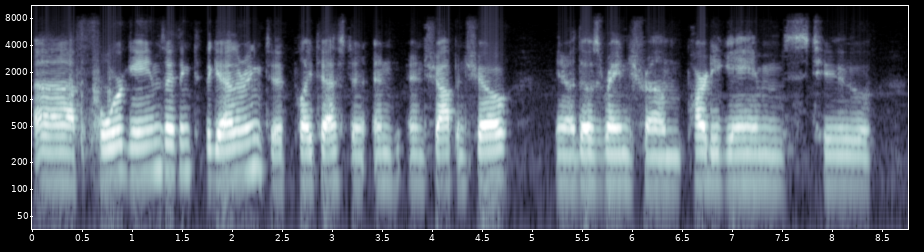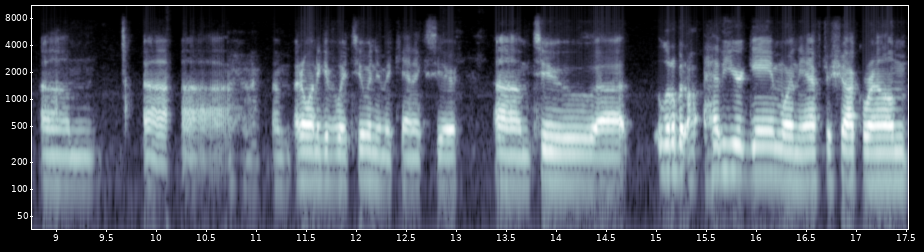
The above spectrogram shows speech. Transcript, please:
uh, four games, I think, to the Gathering to play test and, and, and shop and show. You know, those range from party games to um, uh, uh, um, I don't want to give away too many mechanics here. Um, to uh, a little bit heavier game, more in the aftershock realm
